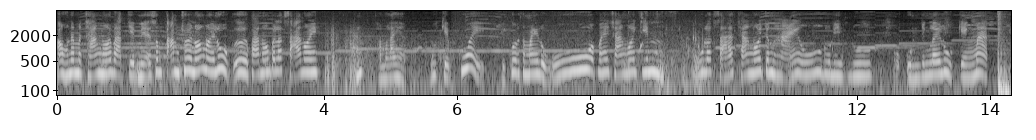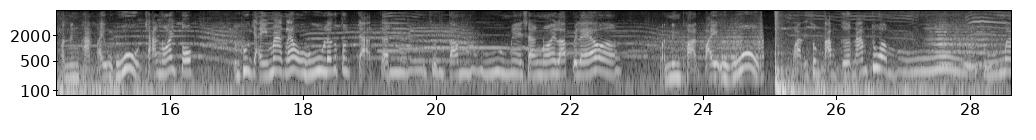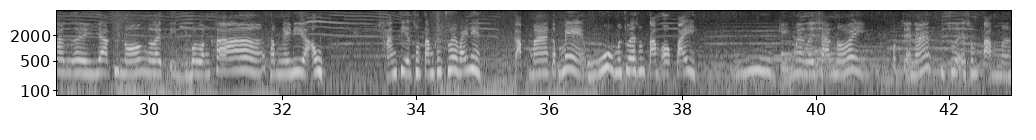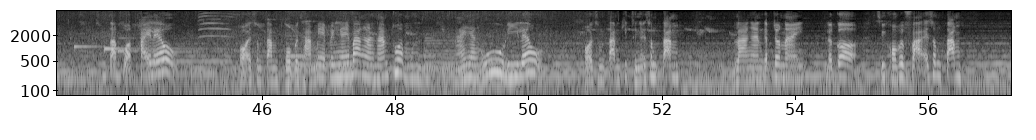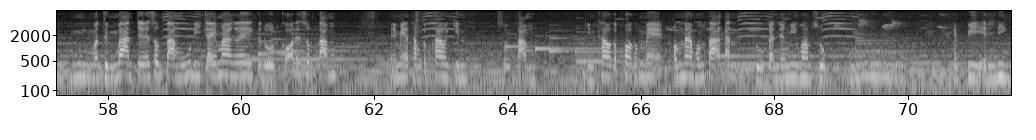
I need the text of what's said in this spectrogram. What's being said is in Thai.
เอานั่นมันช้างน้อยบาดเจ็บเนี่ยไอ้ส้มตำช่วยน้องหน่อยลูกเออพาน้องไปรักษาหน่อยหึทำอะไรอะอุ้เก็บกล้วยเก็บกล้วยทำไมลูกอู้เอาไปให้ช้างน้อยกินอู้รักษาช้างน้อยจนหายอู้ดูดิดูอบอุ่นจังเลยลูกเก่งมาก วันหนึ่งผ่านไปโอ้โหช้างน้อยตบเป็นผู้ใหญ่มากแล้วโอ้โหแล้วก็ต้องจากกันส้มตำอู้แม่ช้างน้อยรับไปแล้ว วันหนึ่งผ่านไปโอ้โหบ้านไอ้ส้มตำเกิดน้ำท่วมโอ้ สูงมากเลยญาติพี่น้องอะไรติดอยู่บนหลังคาทำไงดีอะเอาช้างที่ไอ้ส้มตำเขาช่วยไว้เนี่ย กลับมากับแม่โอ้โหมาช่วยไอ้ส้มตำออกไปโอ้เก่งมากเลยช้างน้อย ขอบใจนะที่ช่วยไอ้ส้มตำมาส้มตำปลอดภัยแล้วพอไอ้ส้มตำโทรไปถามแม่เป็นไงบ้างอะน้ำท่วมมือหายยังอู้ดีแล้ว พอไอ้ส้มตำคิดถึงไอ้ส้มตำลางานกับเจ้านายแล้วก็ซื้อของไปฝากไอ้ส้มตำ มาถึงบ้านเจอส้มตำอู้ดีใจมากเลย กระโดดกอดไอ้ส้มตำให้แม่ทำกับข้าวให้กินส้มตำกินข้าวกับพ่อกับแม่ พร้อมหน้าพร้อมตากันอยู่กันยังมีความสุขแฮปปี้เอนดิ้ง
